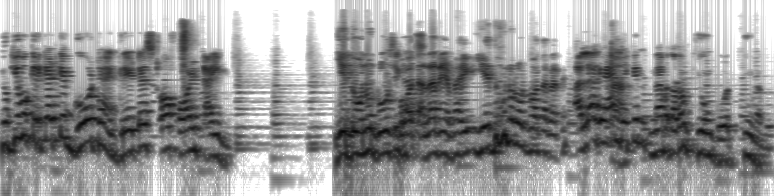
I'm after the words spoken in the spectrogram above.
क्योंकि वो क्रिकेट के गोट हैं ग्रेटेस्ट ऑफ़ ऑल टाइम ये दोनों रोड बहुत अलग है भाई। ये दोनों रोड बहुत अलग है। अलग है हाँ। लेकिन मैं बताता हूँ क्यों गोट क्यों ना गोट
